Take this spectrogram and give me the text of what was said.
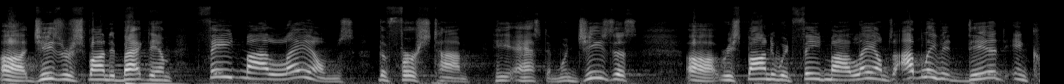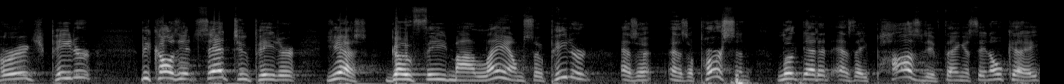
Uh, Jesus responded back to him, Feed my lambs the first time he asked him. When Jesus uh, responded with, Feed my lambs, I believe it did encourage Peter because it said to Peter, Yes, go feed my lambs. So Peter, as a, as a person, looked at it as a positive thing and said, okay,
